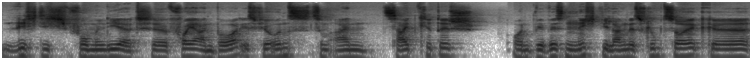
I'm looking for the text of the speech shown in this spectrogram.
richtig formuliert. Äh, Feuer an Bord ist für uns zum einen zeitkritisch und wir wissen nicht, wie lange das Flugzeug äh,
